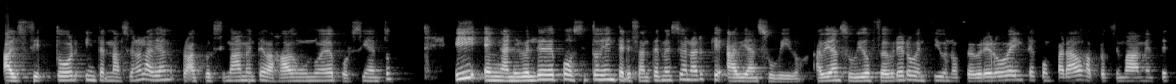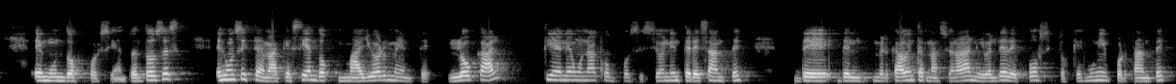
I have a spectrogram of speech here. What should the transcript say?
al sector internacional habían aproximadamente bajado en un 9%. Y en a nivel de depósitos es interesante mencionar que habían subido. Habían subido febrero 21, febrero 20 comparados aproximadamente en un 2%. Entonces, es un sistema que siendo mayormente local, tiene una composición interesante del mercado internacional a nivel de depósitos, que es muy importante.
